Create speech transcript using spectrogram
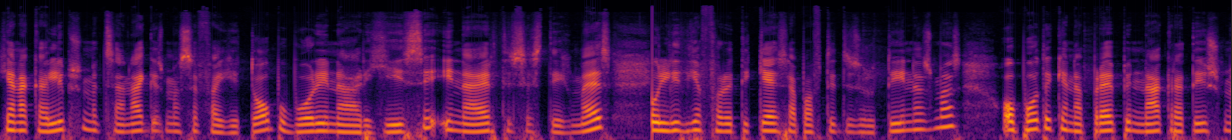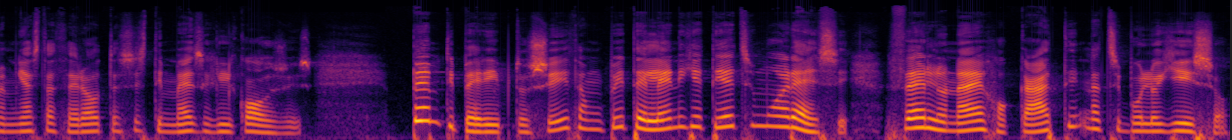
για να καλύψουμε τις ανάγκες μας σε φαγητό που μπορεί να αργήσει ή να έρθει σε στιγμές πολύ διαφορετικές από αυτή της ρουτίνας μας, οπότε και να πρέπει να κρατήσουμε μια σταθερότητα στις τιμές γλυκόζης. Πέμπτη περίπτωση, θα μου πείτε Ελένη γιατί έτσι μου αρέσει. Θέλω να έχω κάτι να τσιμπολογήσω.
